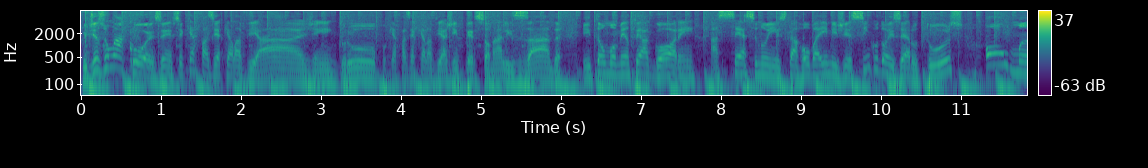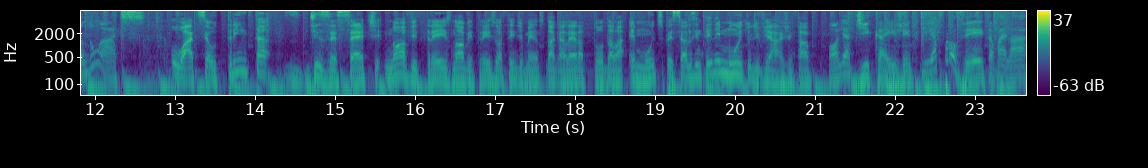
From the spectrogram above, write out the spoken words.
Me diz uma coisa, hein? Você quer fazer aquela viagem em grupo, quer fazer aquela viagem personalizada? Então o momento é agora, hein? Acesse no Insta, arroba MG520Tours ou manda um WhatsApp. O WhatsApp é o 3017 9393. O atendimento da galera toda lá é muito especial. Eles entendem muito de viagem, tá? Olha a dica aí, gente. E aproveita, vai lá,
